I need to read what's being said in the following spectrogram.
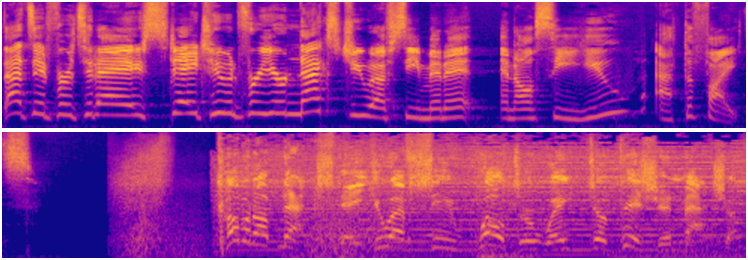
That's it for today. Stay tuned for your next UFC Minute, and I'll see you at the fights. Coming up next, a UFC welterweight division matchup.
